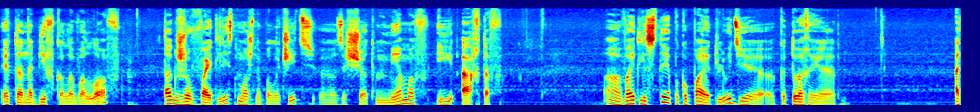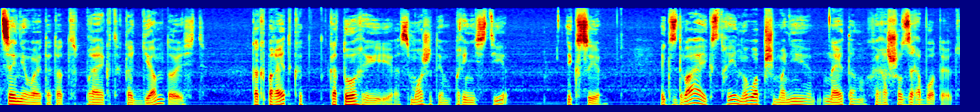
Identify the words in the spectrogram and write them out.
это набивка левелов. Также в whitelist можно получить э, за счет мемов и артов. А whitelist покупают люди, которые оценивают этот проект как гем, то есть как проект, который сможет им принести иксы. X2, X3, ну, в общем, они на этом хорошо заработают.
